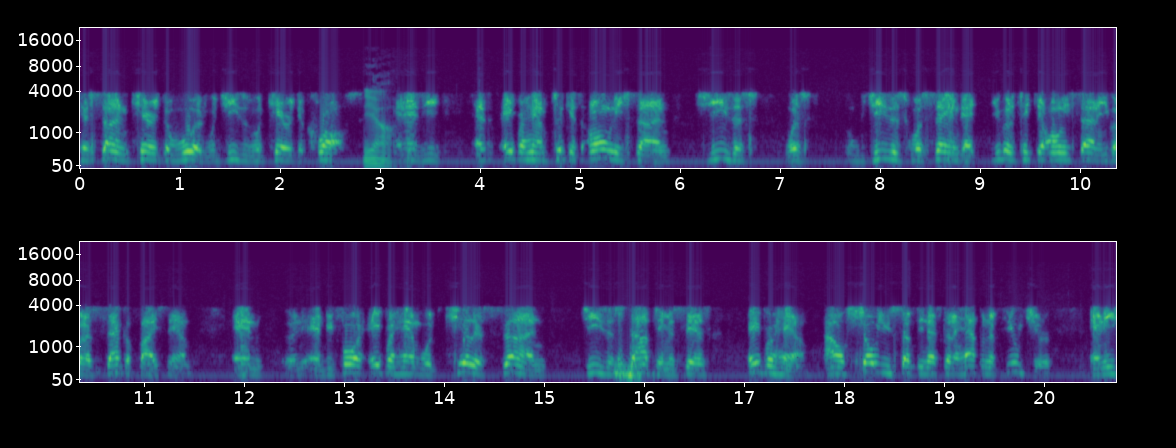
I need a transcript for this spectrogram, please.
his son carried the wood where Jesus would carry the cross. Yeah. And as he as Abraham took his only son, Jesus was Jesus was saying that you're going to take your only son and you're going to sacrifice him. And and before Abraham would kill his son, Jesus stopped him and says, Abraham, I'll show you something that's going to happen in the future. And he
